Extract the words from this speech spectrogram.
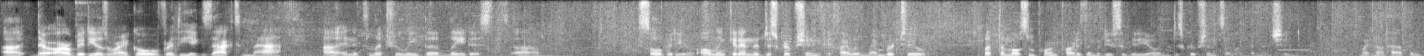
Uh, there are videos where I go over the exact math, uh, and it's literally the latest um, Sol video. I'll link it in the description if I remember to. But the most important part is the Medusa video in the description, so like I mentioned, might not happen.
